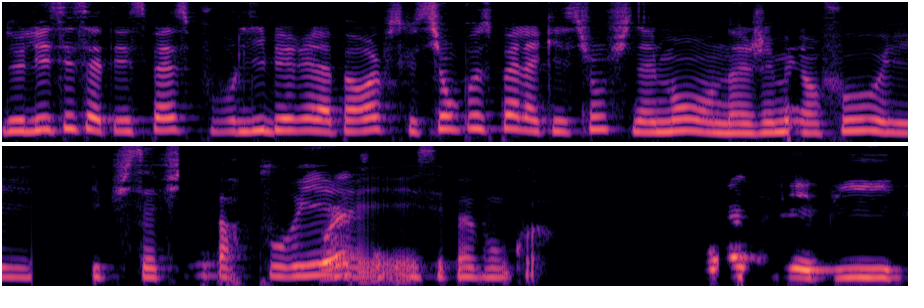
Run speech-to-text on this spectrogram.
de laisser cet espace pour libérer la parole, parce que si on pose pas la question, finalement, on n'a jamais l'info et, et puis ça finit par pourrir et, et c'est pas bon, quoi. Ouais, et puis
